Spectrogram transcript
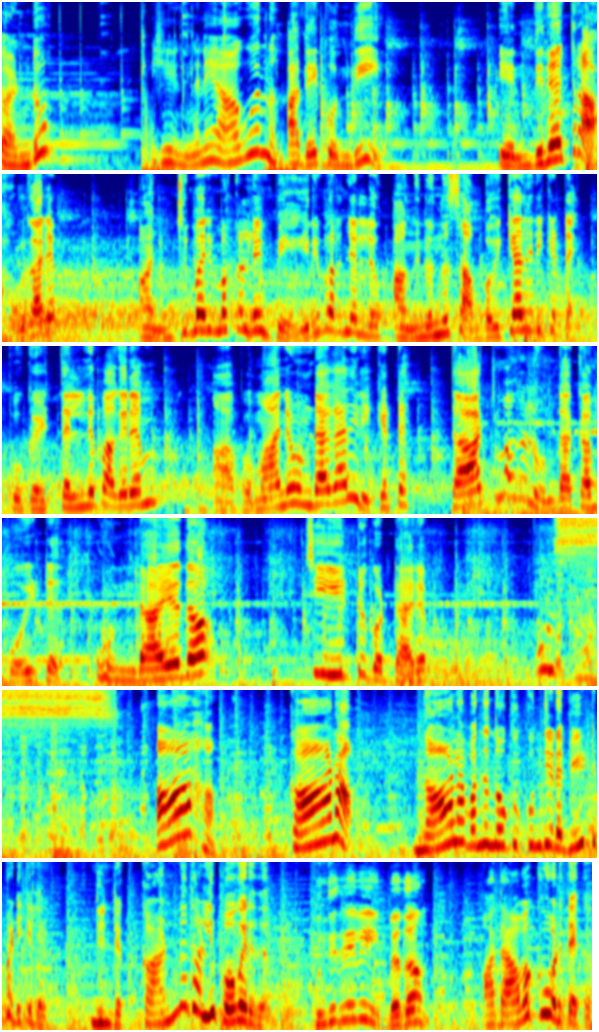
കണ്ടു? എങ്ങനെയാകുമെന്ന്? അതേ കൊന്തി എന്തിനെത്ര അഹങ്കാരം? അഞ്ചു മരുമക്കളുടെയും പേര് പറഞ്ഞല്ലോ. അങ്ങനൊന്നും സംഭവിക്കാതിരിക്കട്ടെ. പുകഴ്ത്തലിന് പകരം അപമാനം ഉണ്ടാകാതിരിക്കട്ടെ. താജ്മഹൽ ഉണ്ടാക്കാൻ പോയിട്ട് ഉണ്ടായതോ? ചീട്ടുകൊട്ടാരം. ആഹാ കാണാം. നാളെ വന്ന് നോക്ക് കുന്തിയുടെ വീട്ടു പഠിക്കലേ നിന്റെ കണ്ണ് തള്ളി പോകരുത്. കുന്തിദേവി ബദാം. അത് അവക്ക് കൊടുത്തേക്ക്.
